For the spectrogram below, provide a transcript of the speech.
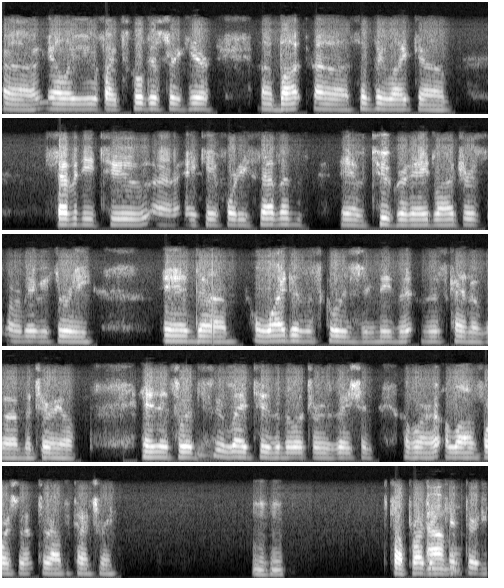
uh, LA Unified School District here uh, bought uh, something like um, 72 uh, AK-47s. They have two grenade launchers, or maybe three. And um, why does the school district need this kind of uh, material? And it's what yeah. led to the militarization of our law enforcement throughout the country. Mm-hmm. It's called Project um, 1030.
